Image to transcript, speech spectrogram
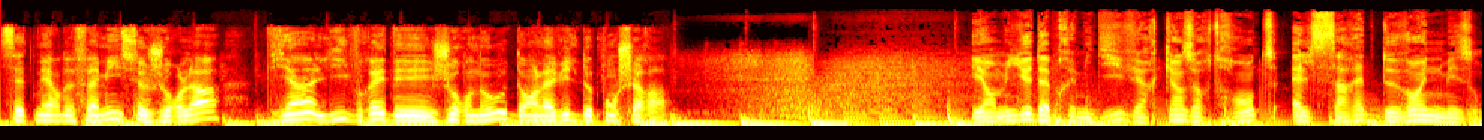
Cette mère de famille, ce jour-là, vient livrer des journaux dans la ville de Pontcharrat. Et en milieu d'après-midi, vers 15h30, elle s'arrête devant une maison.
